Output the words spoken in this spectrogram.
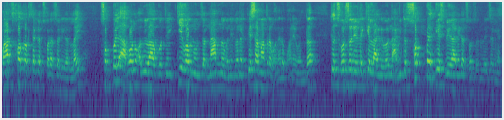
पाँच छ कक्षाका छोराछोरीहरूलाई सबैले आफ्नो अभिभावकको चाहिँ के गर्नुहुन्छ नाम नभनिकन पेसा मात्र भनेर भन्यो भने त त्यो छोरछोरीहरूलाई के लाग्ने भयो भने हामी त सबै देश बिगार्नेका छोरछोरी रहेछौँ यहाँ।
